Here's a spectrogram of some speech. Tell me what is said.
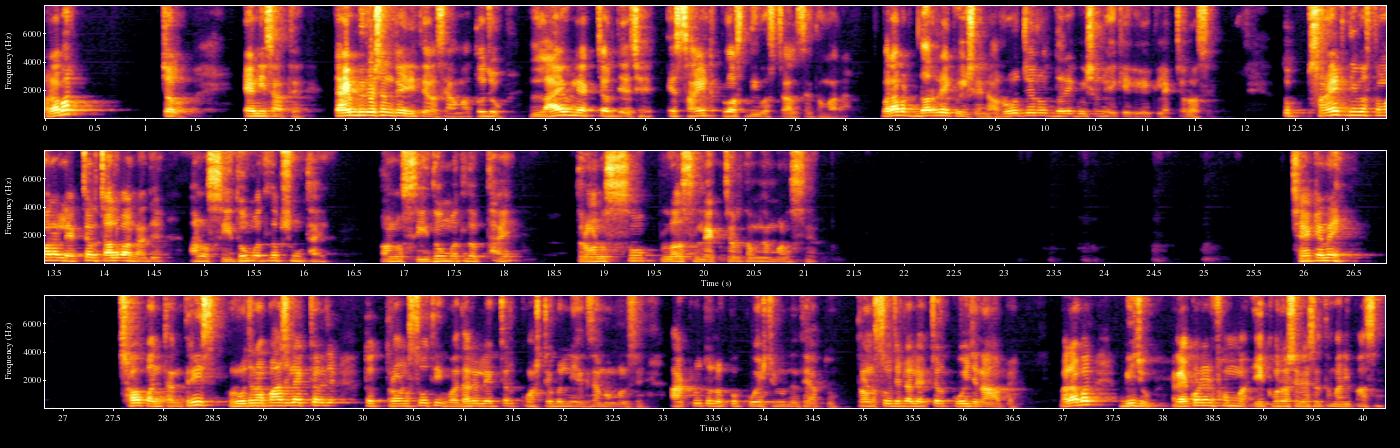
બરાબર? ચલો, એની સાથે ટાઈમ ડ્યુરેશન કઈ રીતે હશે આમાં? તો જો લાઈવ લેક્ચર જે છે, એ સાઠ પ્લસ દિવસ ચાલશે તમારા. બરાબર? દરેક વિષયના રોજે રોજ દરેક વિષયનું એક એક એક લેક્ચર હશે. તો સાઠ દિવસ તમારા લેક્ચર ચાલવાના છે. આનો સીધો મતલબ શું થાય? આનો સીધો મતલબ થાય, ત્રણસો પ્લસ લેક્ચર તમને મળશે. છે કે નહીં? છ પંચાત્રીસ રોજના પાંચ લેક્ચર છે. તો ત્રણસોથી વધારે લેક્ચર કોન્સ્ટેબલની એક્ઝામમાં મળશે. આટલું તો લગભગ કોઈ ઇન્સ્ટિટ્યૂટ નથી આપતું. ત્રણસો જેટલા લેક્ચર કોઈ જ ના આપે. બરાબર? બીજું રેકોર્ડેડ ફોર્મમાં એક વર્ષ રહેશે તમારી પાસે.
